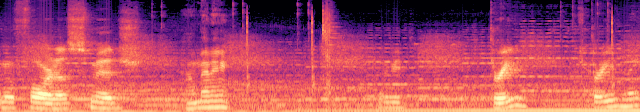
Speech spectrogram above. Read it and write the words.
Move forward a smidge. How many? Maybe three? Three, maybe?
